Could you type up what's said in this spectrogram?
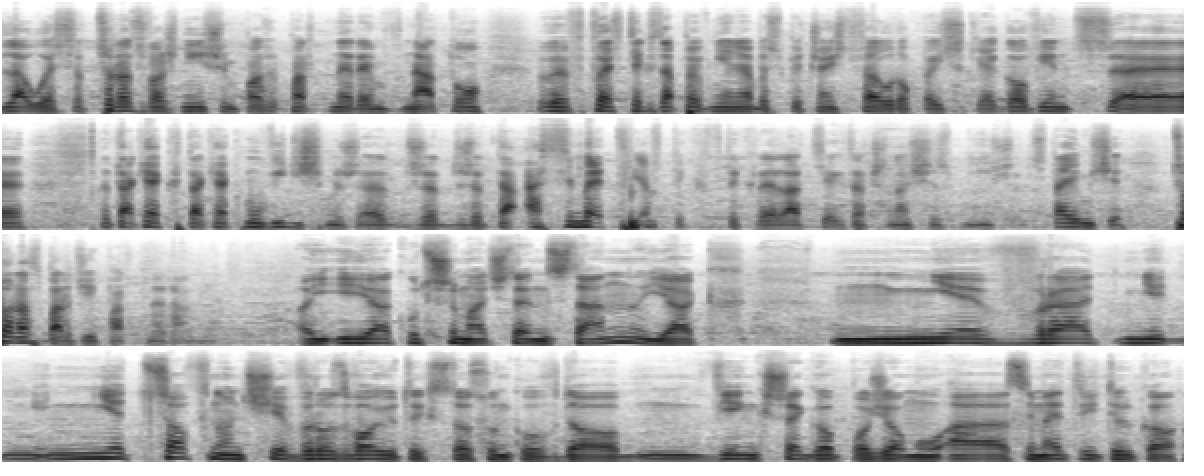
dla USA coraz ważniejszym pa- partnerem w NATO w kwestiach zapewnienia bezpieczeństwa europejskiego, więc e, tak, jak, tak jak mówiliśmy, że, że, że ta asymetria w tych, w tych relacjach zaczyna się zmniejszać. Stajemy się coraz bardziej partnerami. I jak utrzymać ten stan? Jak mm, nie, wra- nie, nie- nie cofnąć się w rozwoju tych stosunków do mm, większego poziomu asymetrii, tylko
